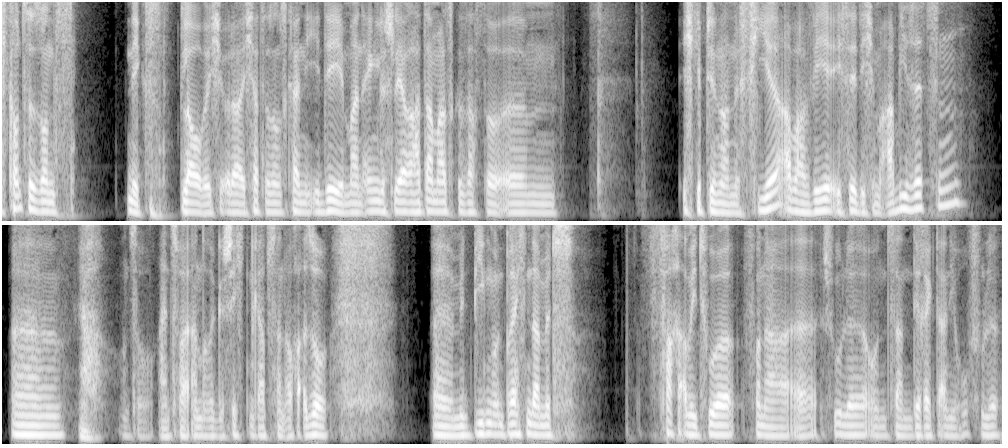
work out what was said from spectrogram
ich konnte sonst nichts, glaube ich, oder ich hatte sonst keine Idee. Mein Englischlehrer hat damals gesagt so, ähm, ich gebe dir noch eine vier, aber wehe, ich sehe dich im Abi sitzen. Äh, ja, und so ein, zwei andere Geschichten gab es dann auch. Also äh, mit Biegen und Brechen damit Fachabitur von der äh, Schule und dann direkt an die Hochschule.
